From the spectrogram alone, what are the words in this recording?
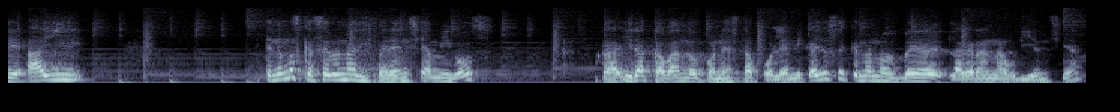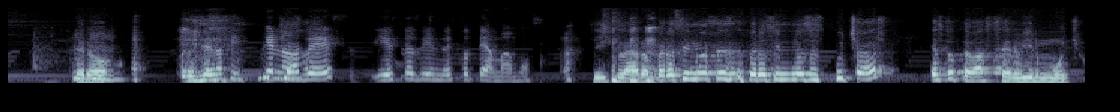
que hay, tenemos que hacer una diferencia, amigos, para ir acabando con esta polémica. Yo sé que no nos ve la gran audiencia, pero... Pero sí que nos ves y estás viendo esto, te amamos. Sí, claro, pero si, nos, pero si nos escuchas, esto te va a servir mucho.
